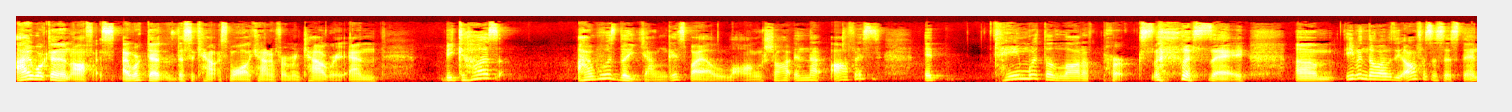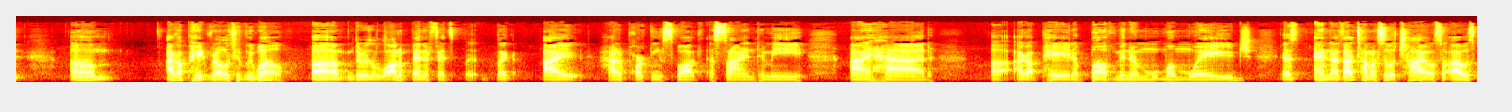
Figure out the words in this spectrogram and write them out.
I worked in an office. I worked at this account, small accounting firm in Calgary, and because I was the youngest by a long shot in that office, it came with a lot of perks. let's say, um, even though I was the office assistant, um, I got paid relatively well. Um, there was a lot of benefits, but like I had a parking spot assigned to me. I had uh, I got paid above minimum wage, and at that time I was still a child, so I was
